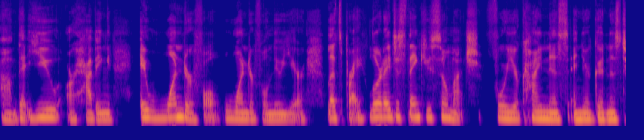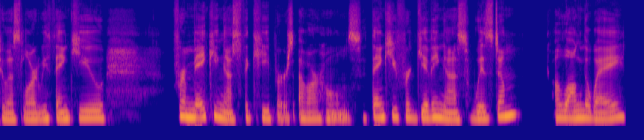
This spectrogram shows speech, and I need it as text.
um, that you are having a wonderful, wonderful new year. Let's pray. Lord, I just thank you so much for your kindness and your goodness to us, Lord. We thank you for making us the keepers of our homes. Thank you for giving us wisdom along the way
